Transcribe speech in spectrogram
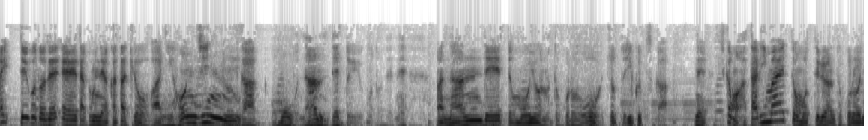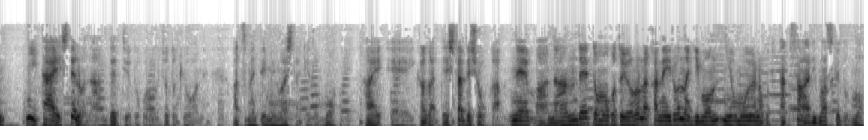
はい。ということで、えー、匠の館今日は日本人が思うなんでということでね、まあ、なんでって思うようなところをちょっといくつか、ね、しかも当たり前って思ってるようなところに対してのなんでっていうところをちょっと今日はね、集めてみましたけども、はい、えー、いかがでしたでしょうか。ね、まあなんでと思うこと世の中ね、いろんな疑問に思うようなことたくさんありますけども、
